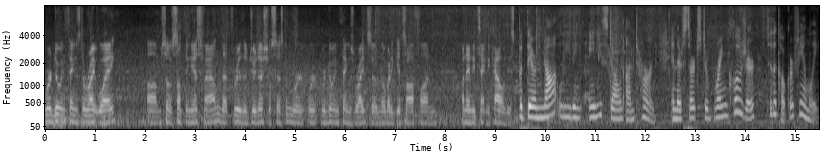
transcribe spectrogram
we're doing things the right way. Um, so if something is found, that through the judicial system, we're, we're, we're doing things right so nobody gets off on on any technicalities. But they're not leaving any stone unturned in their search to bring closure to the Coker family.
